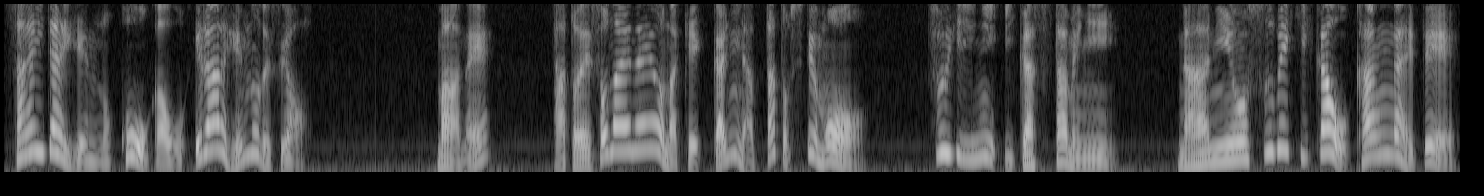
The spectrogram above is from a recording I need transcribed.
最大限の効果を得られへんのですよ。まあね、たとえ備えないような結果になったとしても、次に活かすために何をすべきかを考えて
